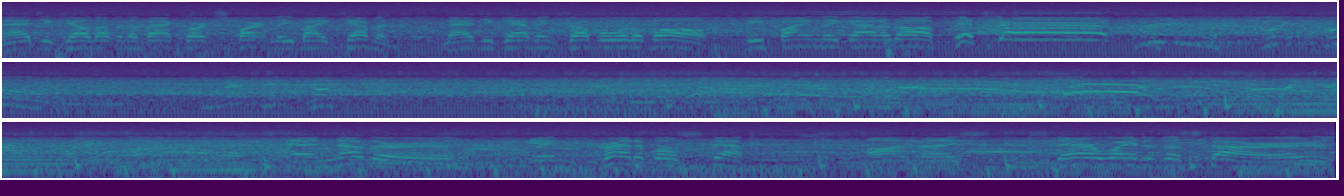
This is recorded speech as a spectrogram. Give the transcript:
Magic held up in the backcourt smartly by Kevin. Magic having trouble with the ball. He finally got it off. It's good! another incredible step on the stairway to the stars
